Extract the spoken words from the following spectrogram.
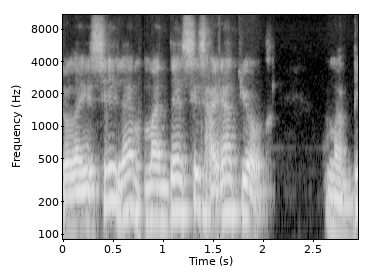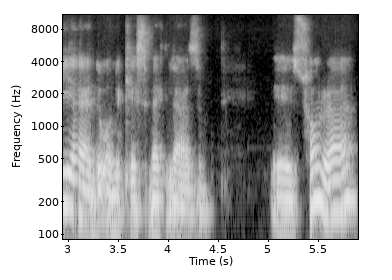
Dolayısıyla maddesiz hayat yok. Ama bir yerde onu kesmek lazım. Ee, sonra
